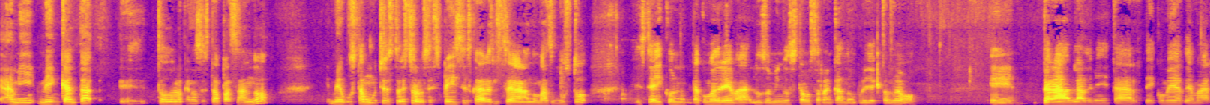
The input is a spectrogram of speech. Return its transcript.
a mí me encanta eh, todo lo que nos está pasando. Me gusta mucho esto, esto de los spaces, cada vez le estoy agarrando más gusto. Este, ahí con la comadre Eva, los domingos estamos arrancando un proyecto nuevo eh, para hablar de meditar, de comer, de amar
